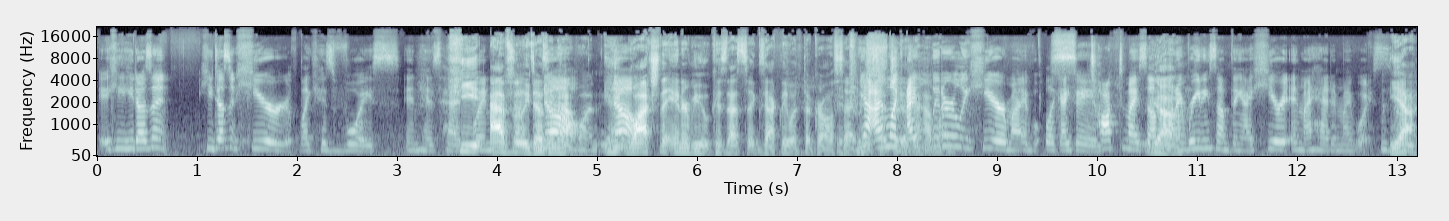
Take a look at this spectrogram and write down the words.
he, he doesn't he doesn't hear like his voice in his head. He when- absolutely doesn't No. have one. No. He watched the interview because that's exactly what the girl said. Yeah, I'm like I have one. literally hear my like I Same. talk to myself Yeah. when I'm reading something. I hear it in my head in my voice. Yeah.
